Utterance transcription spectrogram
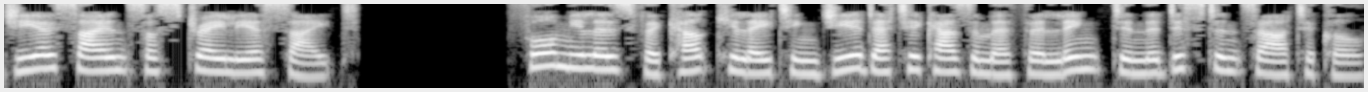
Geoscience Australia site. Formulas for calculating geodetic azimuth are linked in the distance article.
